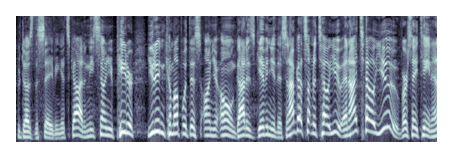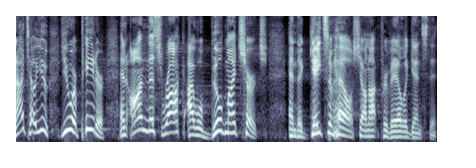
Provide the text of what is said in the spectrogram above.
who does the saving. It's God. And he's telling you, Peter, you didn't come up with this on your own. God has given you this. And I've got something to tell you. And I tell you, verse 18, and I tell you, you are Peter, and on this rock I will build my church, and the gates of hell shall not prevail against it.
